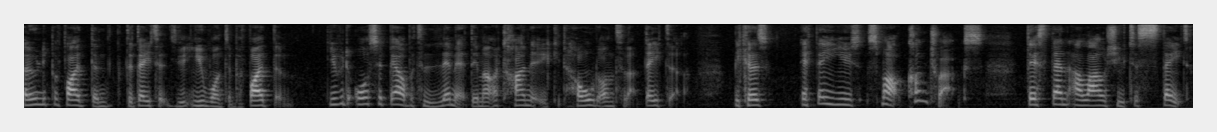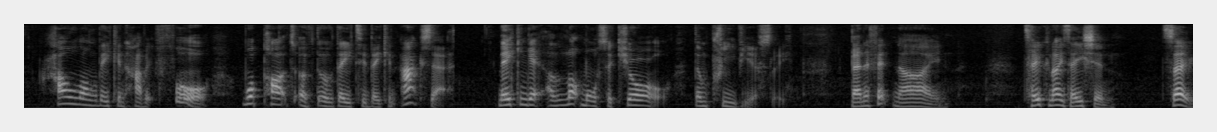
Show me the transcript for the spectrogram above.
only provide them the data that you want to provide them. You would also be able to limit the amount of time that you could hold onto that data because if they use smart contracts, this then allows you to state how long they can have it for, what parts of the data they can access, making it a lot more secure than previously. Benefit 9, tokenization. So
